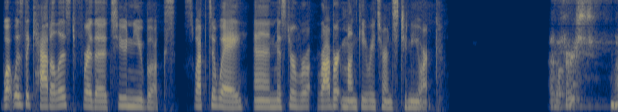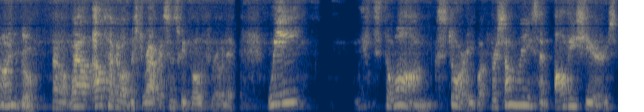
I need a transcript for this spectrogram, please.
What was the catalyst for the two new books, Swept Away and Mr. Ro- Robert Monkey Returns to New York? I'll go first. No, you go. Oh, well, I'll talk about Mr. Robert since we both wrote it. We, it's a long story, but for some reason, all these years,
